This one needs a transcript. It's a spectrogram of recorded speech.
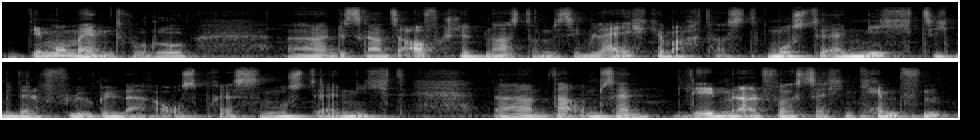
In dem Moment, wo du äh, das Ganze aufgeschnitten hast und es ihm leicht gemacht hast, musste er nicht sich mit den Flügeln da rauspressen, musste er nicht äh, da um sein Leben in Anführungszeichen kämpfen,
